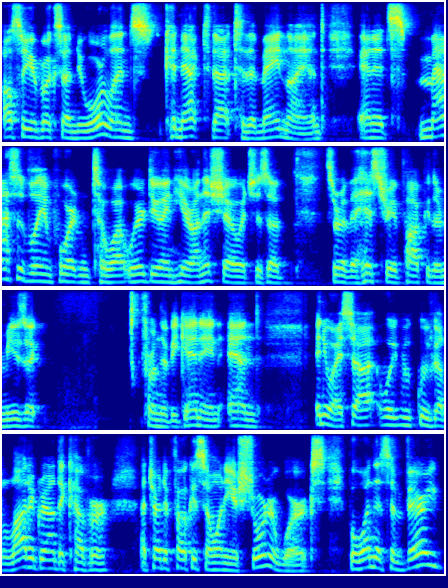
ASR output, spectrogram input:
also your books on New Orleans connect that to the mainland, and it's massively important to what we're doing here on this show, which is a sort of a history of popular music from the beginning and anyway, so we, we've got a lot of ground to cover. I tried to focus on one of your shorter works, but one that's a very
